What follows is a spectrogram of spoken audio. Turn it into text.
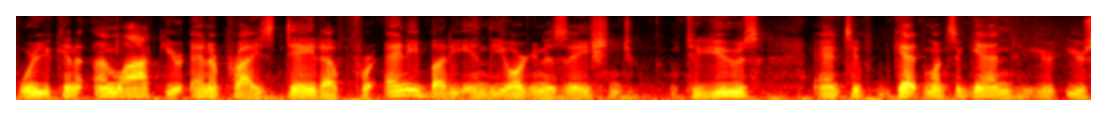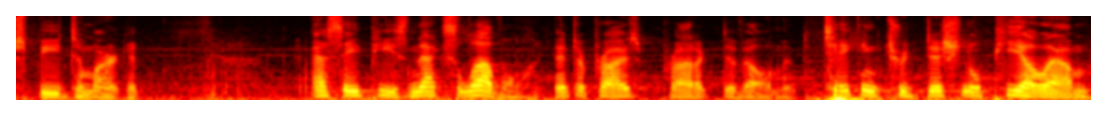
where you can unlock your enterprise data for anybody in the organization to, to use and to get, once again, your, your speed to market. SAP's next level, enterprise product development, taking traditional PLM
